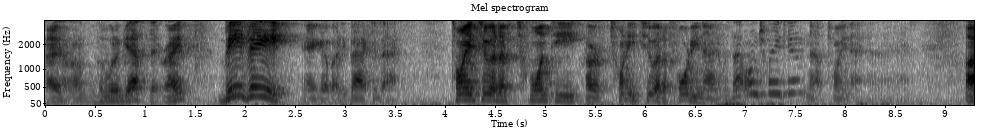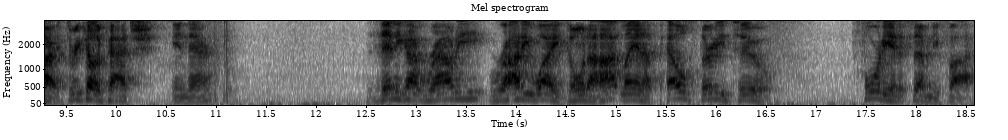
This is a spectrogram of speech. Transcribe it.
I don't know, who would have guessed it, right? BV. There you go, buddy. Back to back. 22 out of 20, or 22 out of 49. Was that 122? No, 29. All right, three color patch in there. Then he got Rowdy, Roddy White going to Hotlanta. Pels 32. 40 out of 75.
